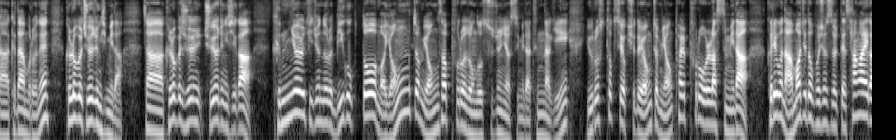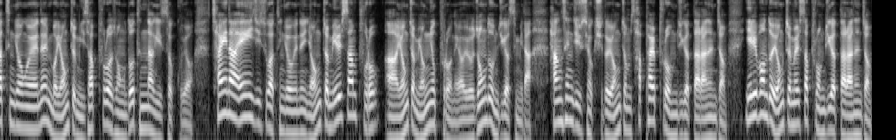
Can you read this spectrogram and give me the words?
자, 그 다음으로는 글로벌 주요 증시입니다. 자, 글로벌 주, 주요 증시가 금요일 기준으로 미국도 뭐 0.04% 정도 수준이었습니다. 등락이. 유로스톡스 역시도 0.08% 올랐습니다. 그리고 나머지도 보셨을 때 상하이 같은 경우에는 뭐 0.24% 정도 등락이 있었고요. 차이나 A 지수 같은 경우에는 0.13%, 아, 0.06%네요. 요 정도 움직였습니다. 항생 지수 역시도 0.48% 움직였다라는 점. 일본도 0.14% 움직였다라는 점.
